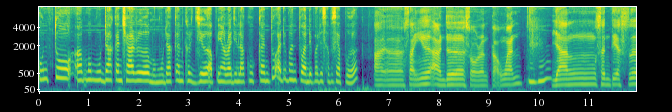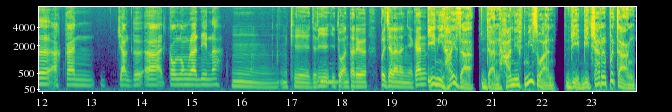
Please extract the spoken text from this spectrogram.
untuk uh, memudahkan cara, memudahkan kerja apa yang Radin lakukan tu ada bantuan daripada siapa-siapa? Uh, saya ada seorang kawan Mhm. yang sentiasa akan jaga uh, tolong Radin lah. Hmm. Okey, jadi itu antara perjalanannya kan. Ini Haiza dan Hanif Mizwan di Bicara Petang,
